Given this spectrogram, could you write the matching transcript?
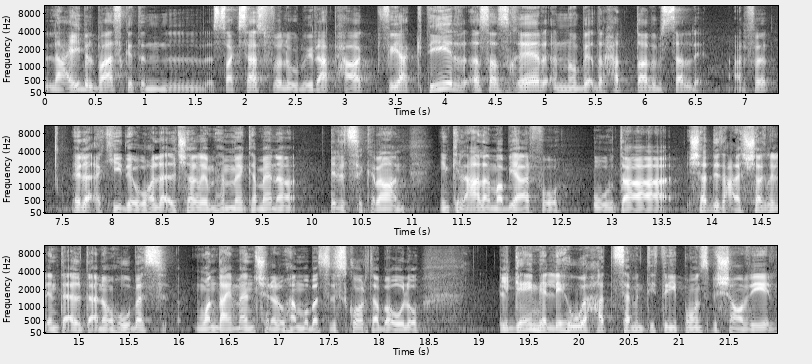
لعيب ال basket ال successful وبيربحك فيها كتير قصص غير إنه بيقدر يحط طابة بالسلة عرفت؟ إيه لا أكيد. وهلأ قلت شغلة مهمة كمان قلت سكران. يمكن العالم ما بيعرفوا وتا شدد على الشغلة اللي أنت قلتها انه هو بس one dimensional وهمه بس ال score تبعوله. ال game يلي هو حط 73 points بالشانفيل.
